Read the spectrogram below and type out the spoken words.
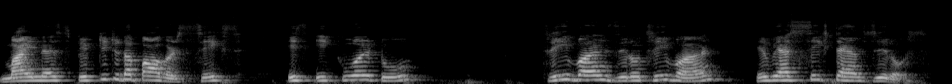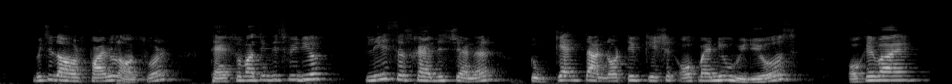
minus 50 to the power 6 is equal to 31031 here we have 6 times zeros which is our final answer. Thanks for watching this video. Please subscribe this channel to get the notification of my new videos. Okay bye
